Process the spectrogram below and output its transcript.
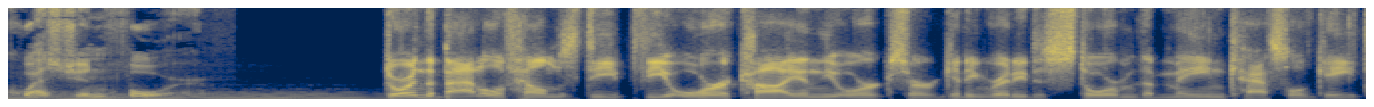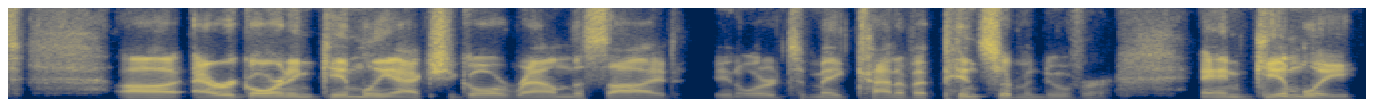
question four. During the Battle of Helm's Deep, the Uruk-hai and the Orcs are getting ready to storm the main castle gate. Uh, Aragorn and Gimli actually go around the side in order to make kind of a pincer maneuver. And Gimli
